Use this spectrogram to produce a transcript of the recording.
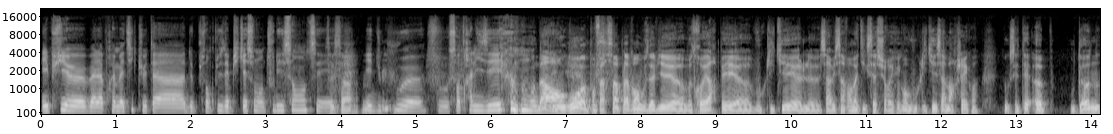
Et puis, euh, bah, la problématique que tu as de plus en plus d'applications dans tous les sens. Et, C'est ça. et du coup, il faut centraliser à un moment Bah, donné. en gros, pour faire simple, avant, vous aviez euh, votre ERP, euh, vous cliquez, euh, le service informatique s'assurait que quand vous cliquez, ça marchait, quoi. Donc c'était up ou down.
